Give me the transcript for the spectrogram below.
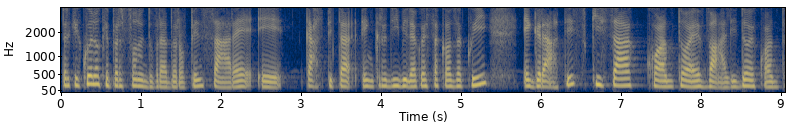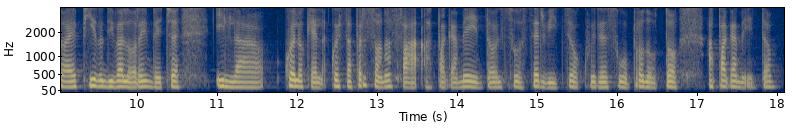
perché quello che persone dovrebbero pensare è caspita, è incredibile questa cosa qui, è gratis, chissà quanto è valido e quanto è pieno di valore invece il, quello che questa persona fa a pagamento, il suo servizio, il suo prodotto a pagamento.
